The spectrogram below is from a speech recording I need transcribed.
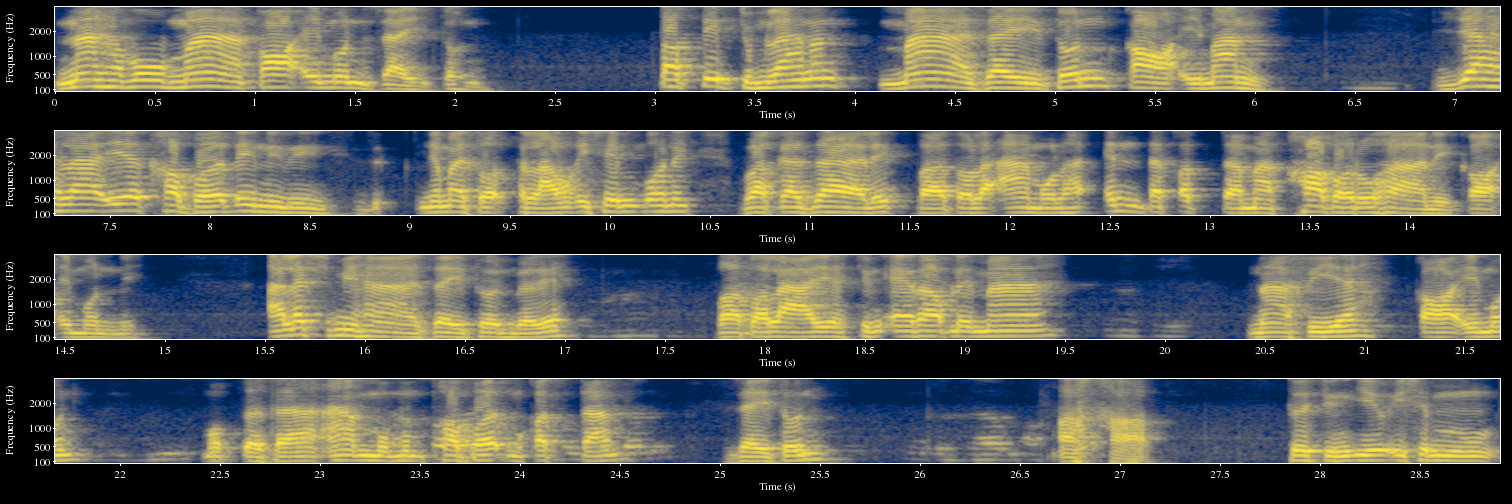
nahwu ma qaimun zaitun tatib jumlah nan ma zaitun qa'iman Yahla ia khabar ini ni nyamai to telau isim boh ni wa kadzalik batala amulha in taqaddama khabaruha ni qa'imun ni alasmiha zaitun bagi batala ya chừng i'rab lại ma nafiyah qa'imun mubtada ah khabar muqaddam zaitun akhar từ chừng yêu isim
